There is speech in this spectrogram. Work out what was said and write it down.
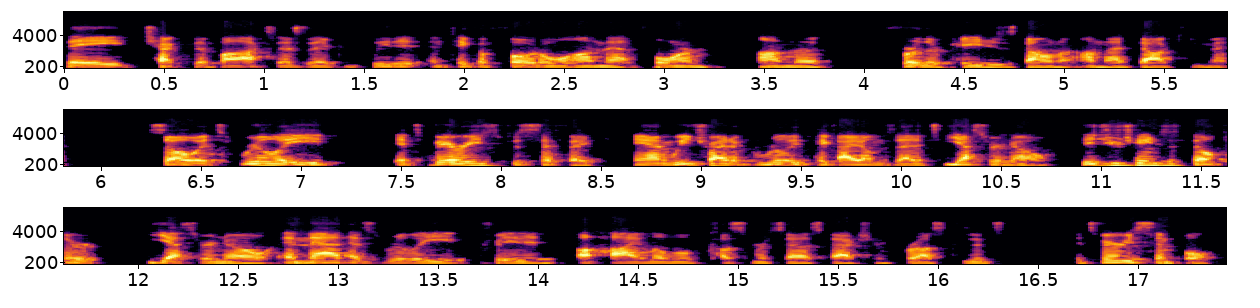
they check the box as they complete it and take a photo on that form on the further pages down on that document. So it's really it's very specific and we try to really pick items that it's yes or no. Did you change the filter? Yes or no. And that has really created a high level of customer satisfaction for us because it's it's very simple.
